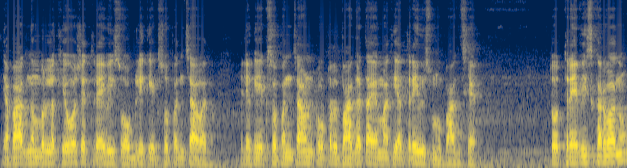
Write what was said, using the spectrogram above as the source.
ત્યાં ભાગ નંબર લખ્યો છે ત્રેવીસ ઓબ્લિક એકસો પંચાવન. એટલે કે એકસો પંચાવન ટોટલ ભાગ હતા, એમાંથી આ ત્રેવીસમો ભાગ છે. તો ત્રેવીસ કરવાનું,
